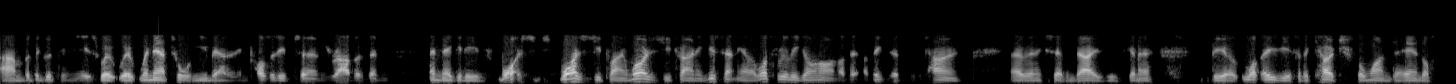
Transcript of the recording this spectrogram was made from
Um, but the good thing is we're, we're, we're now talking about it in positive terms rather than a negative. Why is she, why is she playing? Why is she training? This, that, and the other. What's really going on? I, th- I think that the tone over the next seven days is going to be a lot easier for the coach, for one, to handle.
